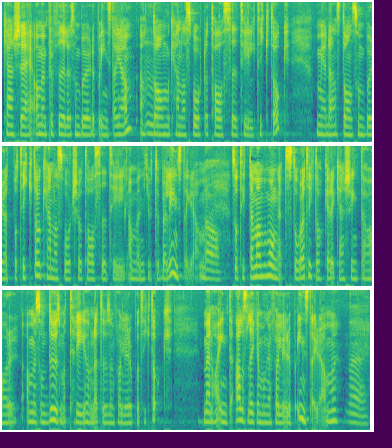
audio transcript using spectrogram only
kanske om en profiler som började på Instagram, att mm. de kan ha svårt att ta sig till TikTok. Medan de som börjat på TikTok kan ha svårt att ta sig till ja, men YouTube eller Instagram. Ja. Så tittar man på många stora TikTokare kanske inte har, ja, men som du som har 300 000 följare på TikTok. Men har inte alls lika många följare på Instagram. Nej.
